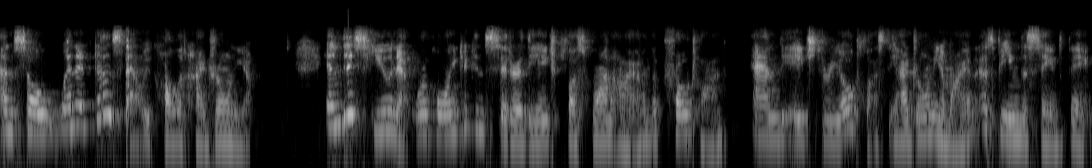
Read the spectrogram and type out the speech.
And so when it does that, we call it hydronium. In this unit, we're going to consider the H plus 1 ion, the proton, and the H3O plus, the hydronium ion, as being the same thing.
